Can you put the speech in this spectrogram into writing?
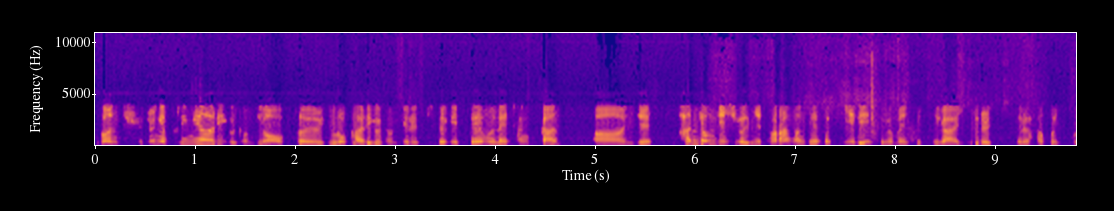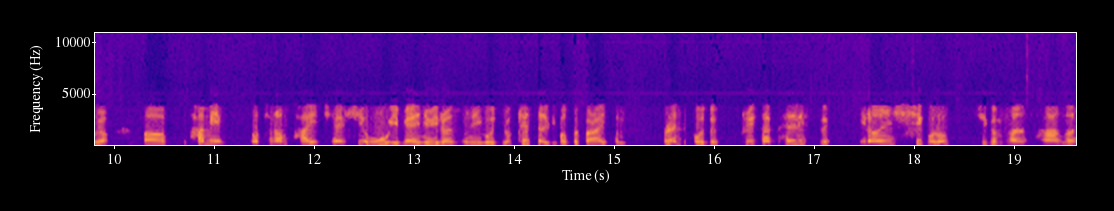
이번 주중에 프리미어리그 경기가 없어요. 유로파리그 경기를 치르기 때문에 잠깐 어 이제 한 경기씩을 이제 덜한 상태에서 1위, 지금 맨시티가 2위를 차지를 하고 있고요. 어, 3위 토트넘, 4위 첼시, 5위 맨유 이런 순위고 뉴캐슬, 리버풀, 브라이튼, 브랜트포드, 크리스탈 팰리스 이런 식으로 지금 현 상황은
